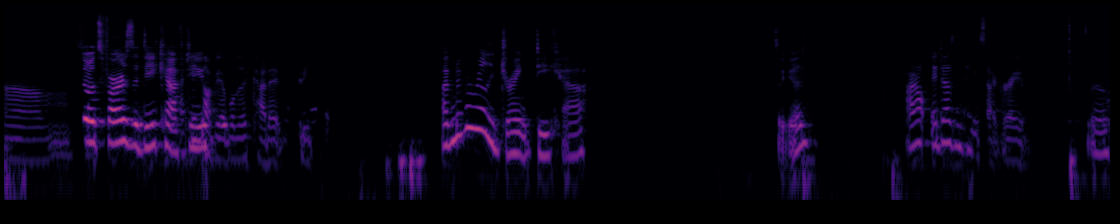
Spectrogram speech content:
Um, So as far as the I decaf, do you I'll be able to cut it pretty. I've never really drank decaf. Is it good? I don't. It doesn't taste that great. Oh,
